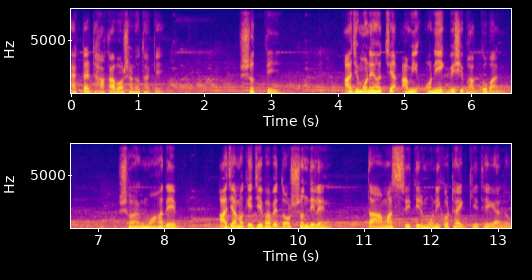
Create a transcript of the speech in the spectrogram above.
একটা ঢাকা বসানো থাকে। সত্যি, আজ মনে হচ্ছে আমি অনেক বেশি ভাগ্যবান। স্বয়ং মহাদেব আজ আমাকে যেভাবে দর্শন দিলেন, তা আমার স্মৃতির মণিকোঠায় গেঁথে গেল।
